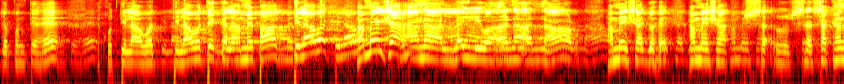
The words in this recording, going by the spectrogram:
جکنتے ہیں، خود تلاوت تلاوت کلام پاک، تلاوت ہمیشہ آنا اللیل و آنا النار ہمیشہ جو ہے، ہمیشہ سکن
